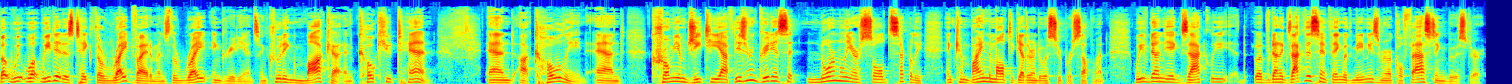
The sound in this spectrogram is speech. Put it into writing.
But we, what we did is take the right vitamins, the right ingredients, including maca and CoQ10 and uh, choline and chromium GTF. These are ingredients that normally are sold separately and combine them all together into a super supplement. We've done the exactly we've done exactly the same thing with Mimi's Miracle Fasting Booster.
